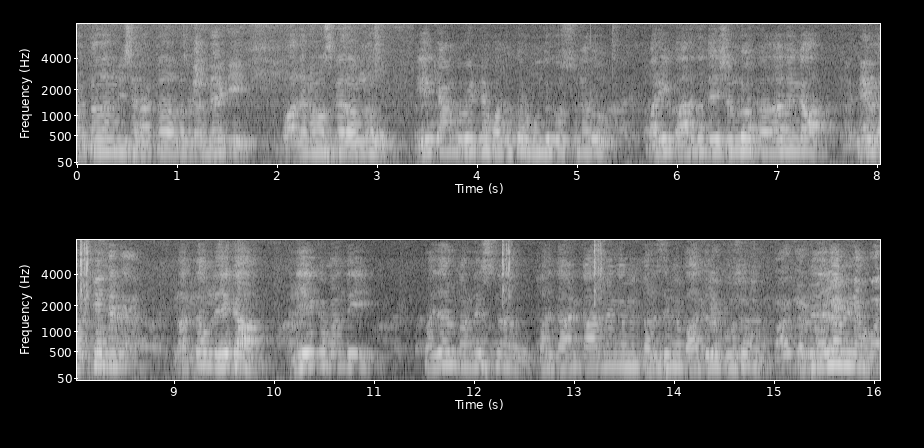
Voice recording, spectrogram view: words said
రక్తదానం చేసిన రక్తదాతలందరికీ పాద నమస్కారాలు. ఏ క్యాంపు పెట్టిన ఒక్కరు ముందుకు వస్తున్నారు. మరి భారతదేశంలో ప్రధానంగా రక్తం రక్తం లేక అనేక మంది ప్రజలు మరణిస్తున్నారు. మరి దాని కారణంగా మేము తలసిన బాధ్యుల కోసం ప్రతి నెల మేము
